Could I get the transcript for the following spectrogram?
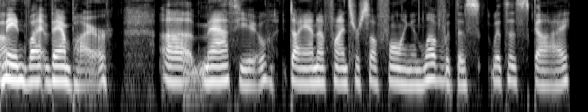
uh, main vi- vampire, uh, Matthew. Diana finds herself falling in love with this with this guy,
